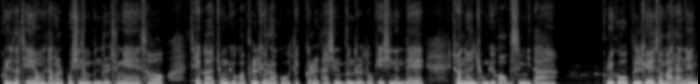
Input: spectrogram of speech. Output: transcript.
그래서 제 영상을 보시는 분들 중에서 제가 종교가 불교라고 댓글을 다시는 분들도 계시는데 저는 종교가 없습니다. 그리고 불교에서 말하는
